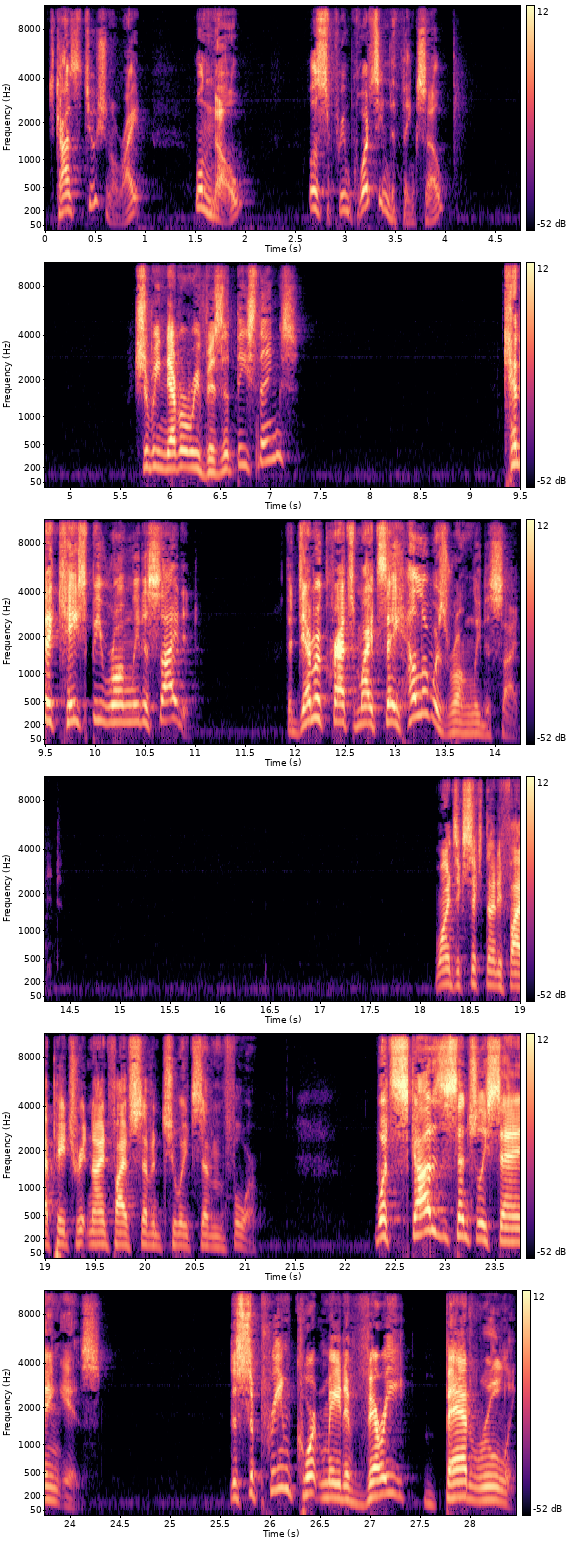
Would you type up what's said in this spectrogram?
It's constitutional, right? Well, no. Well, the Supreme Court seemed to think so. Should we never revisit these things? Can a case be wrongly decided? The Democrats might say Heller was wrongly decided. Weinzig 695, Patriot 957 2874. What Scott is essentially saying is the Supreme Court made a very bad ruling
